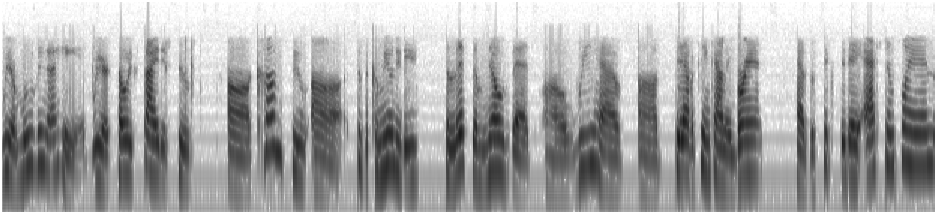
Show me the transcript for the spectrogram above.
We are moving ahead. We are so excited to uh, come to uh, to the community to let them know that uh, we have uh, Seattle King County branch has a 60 day action plan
